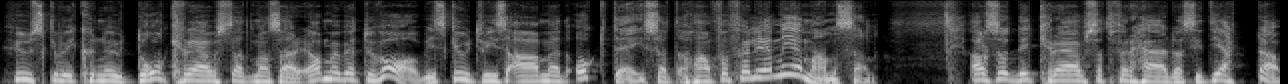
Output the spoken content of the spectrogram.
Hur ska vi kunna ut? Då krävs det att man säger, ja men vet du vad, vi ska utvisa Ahmed och dig så att han får följa med mamsen. Alltså det krävs att förhärda sitt hjärta.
